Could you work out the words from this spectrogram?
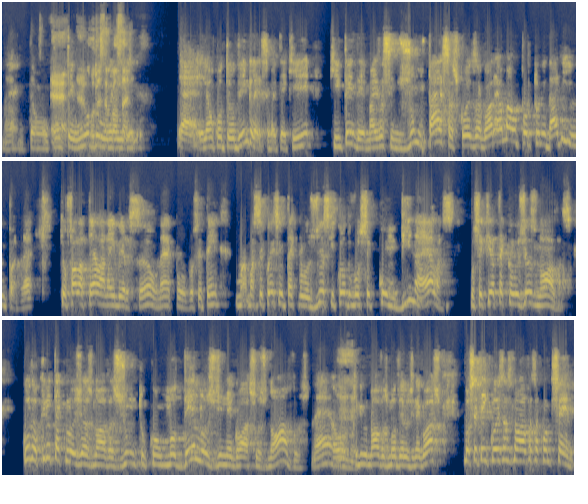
Né? Então, o é, conteúdo. É, é, ele é um conteúdo em inglês, você vai ter que, que entender. Mas, assim, juntar essas coisas agora é uma oportunidade ímpar, né? Que eu falo até lá na imersão, né? Pô, você tem uma, uma sequência de tecnologias que, quando você combina elas, você cria tecnologias novas. Quando eu crio tecnologias novas junto com modelos de negócios novos, né, ou uhum. crio novos modelos de negócio, você tem coisas novas acontecendo.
